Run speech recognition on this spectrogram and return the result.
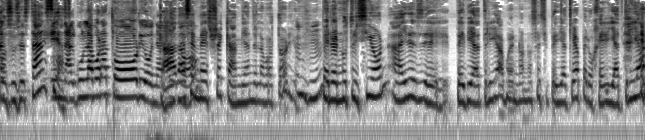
con sus estancias. En algún laboratorio. En Cada semestre cambian de laboratorio. Pero en nutrición hay desde pediatría, bueno, no sé si pediatría, pero geriatría.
